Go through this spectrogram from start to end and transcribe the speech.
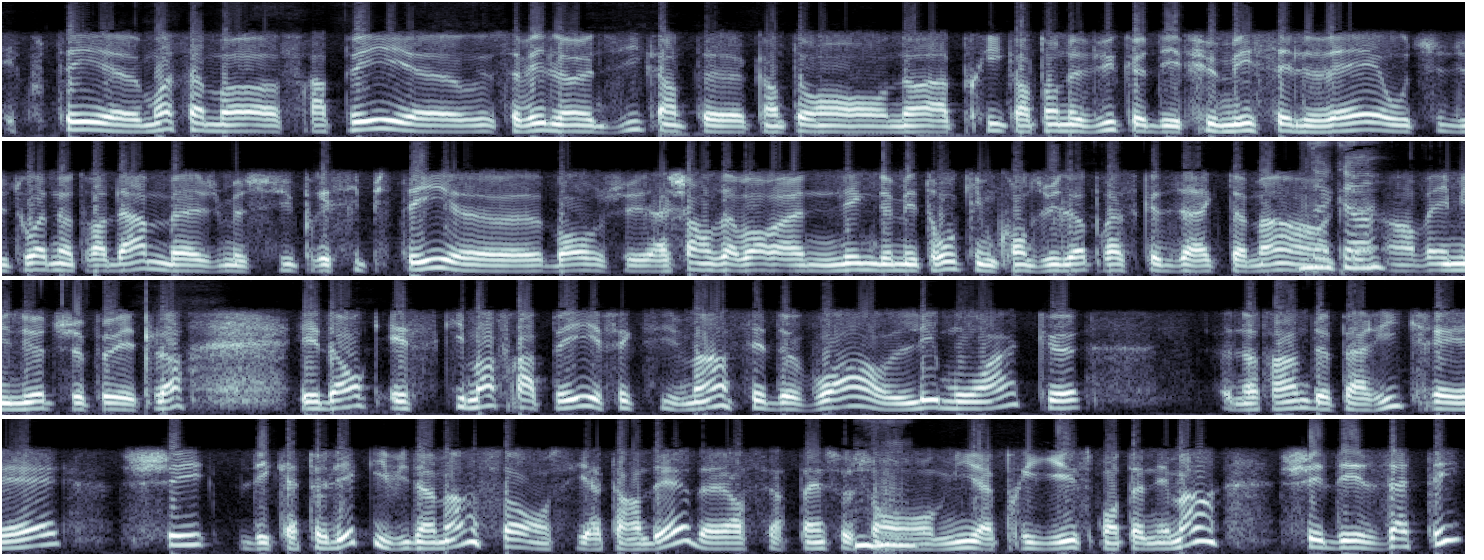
Écoutez, euh, moi, ça m'a frappé. vous savez, lundi, quand quand on a appris, quand on a vu que des fumées s'élevaient au-dessus du toit de Notre-Dame, ben, je me suis précipité. bon, j'ai la chance d'avoir une ligne de métro qui me conduit là presque directement. En, en 20 minutes, je peux être là. Et donc, et ce qui m'a frappé, effectivement, c'est de voir l'émoi que Notre-Dame de Paris créait chez des catholiques, évidemment, ça, on s'y attendait. D'ailleurs, certains se sont mhm. mis à prier spontanément. Chez des athées,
